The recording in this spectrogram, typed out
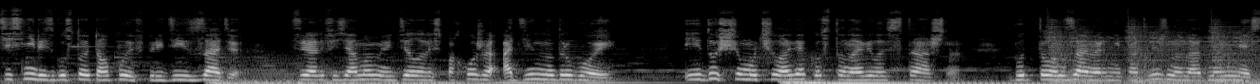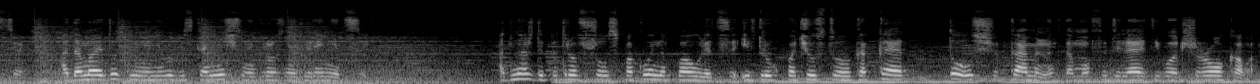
теснились густой толпой впереди и сзади, теряли физиономию и делались похожи один на другой. И идущему человеку становилось страшно, будто он замер неподвижно на одном месте, а дома идут мимо него бесконечной грозной вереницей. Однажды Петров шел спокойно по улице и вдруг почувствовал, какая толща каменных домов отделяет его от широкого,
